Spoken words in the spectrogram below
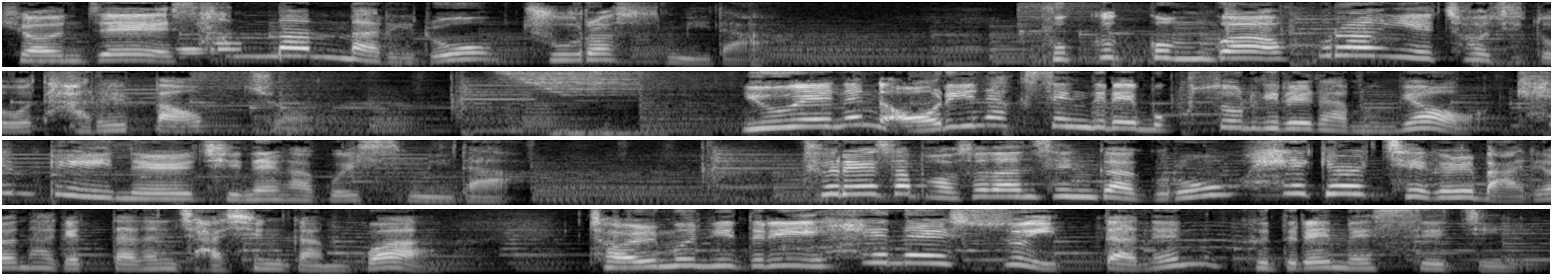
현재 3만 마리로 줄었습니다. 북극곰과 호랑이의 처지도 다를 바 없죠. 유엔은 어린 학생들의 목소리를 담으며 캠페인을 진행하고 있습니다. 틀에서 벗어난 생각으로 해결책을 마련하겠다는 자신감과 젊은이들이 해낼 수 있다는 그들의 메시지.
